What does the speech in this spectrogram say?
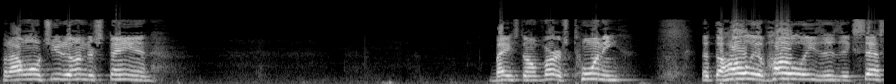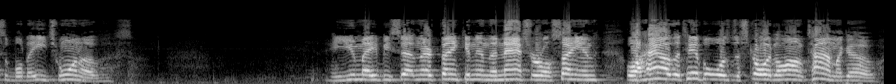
But I want you to understand, based on verse 20, that the Holy of Holies is accessible to each one of us. You may be sitting there thinking in the natural, saying, well, how the temple was destroyed a long time ago.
